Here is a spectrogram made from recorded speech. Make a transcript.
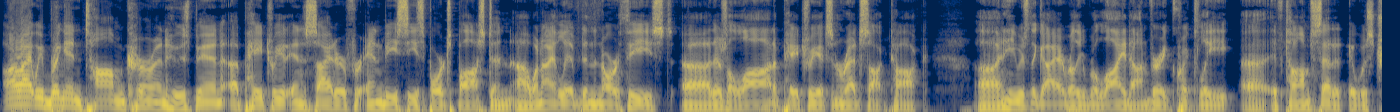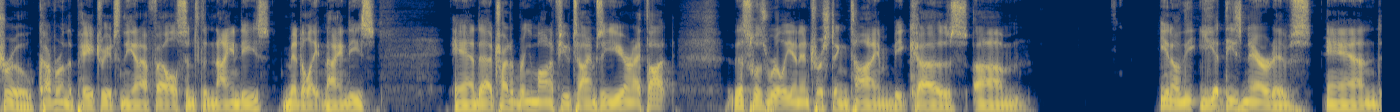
All right, we bring in Tom Curran, who's been a Patriot insider for NBC Sports Boston. Uh, when I lived in the Northeast, uh, there's a lot of Patriots and Red Sox talk. Uh, and he was the guy I really relied on very quickly. Uh, if Tom said it, it was true. Covering the Patriots in the NFL since the 90s, mid to late 90s, and uh, tried to bring him on a few times a year. And I thought this was really an interesting time because, um, you know, the, you get these narratives and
